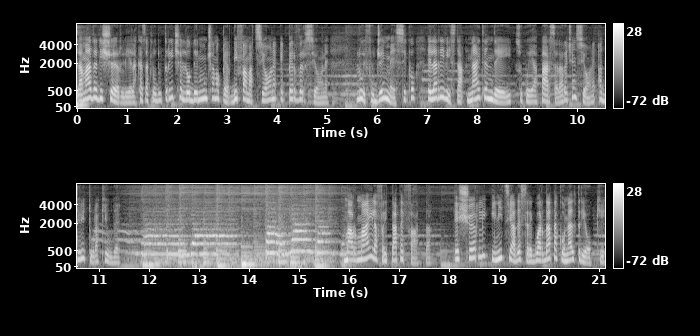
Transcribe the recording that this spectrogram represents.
La madre di Shirley e la casa produttrice lo denunciano per diffamazione e perversione. Lui fugge in Messico e la rivista Night and Day, su cui è apparsa la recensione, addirittura chiude. Ma ormai la frittata è fatta e Shirley inizia ad essere guardata con altri occhi.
